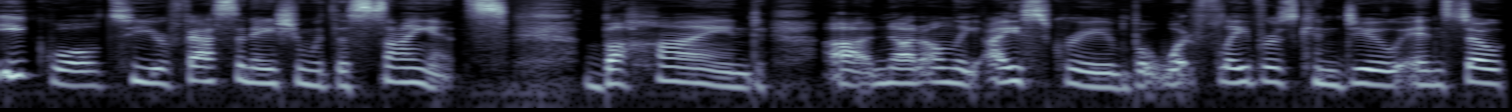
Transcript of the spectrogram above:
equal to your fascination with the science behind uh, not only ice cream, but what flavors can do. And so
